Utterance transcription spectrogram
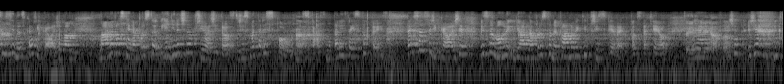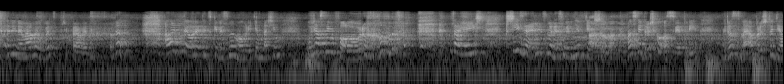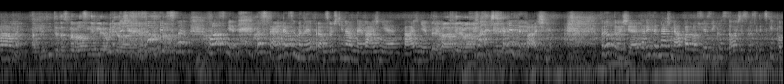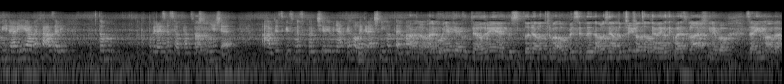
jsem si dneska říkala, že mám, máme vlastně naprosto jedinečnou příležitost, že jsme tady spolu dneska, jsme tady face to face, tak jsem si říkala, že bychom mohli udělat naprosto neplánovitý příspěvek v podstatě, jo? To je že, že, že, který nemáme vůbec připravený. Ale teoreticky bychom mohli těm našim úžasným followerům, za jejich přízeň jsme nesmírně vděční, Ano, ano. vlastně trošku osvětlit, kdo jsme a proč to děláme. A vidíte, to jsme vlastně neudělali. My jsme vlastně, ta stránka se jmenuje francouzština nevážně, vážně, Nevážně, nevážně. vážně, nevážně. Protože tady ten náš nápad vlastně vznikl z toho, že jsme si vždycky povídali a nacházeli v tom, povídali jsme si o francouzštině, že? A vždycky jsme skončili u nějakého legračního tématu. Ano, anebo u nějaké jako teorie, jak by se to dalo třeba obvysvětlit a vlastně nám to přišlo celkem jako takové zvláštní nebo zajímavé.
